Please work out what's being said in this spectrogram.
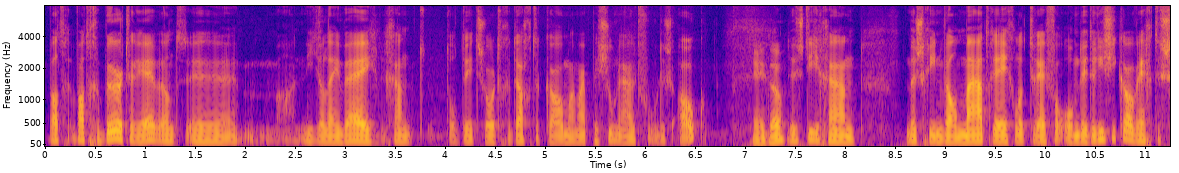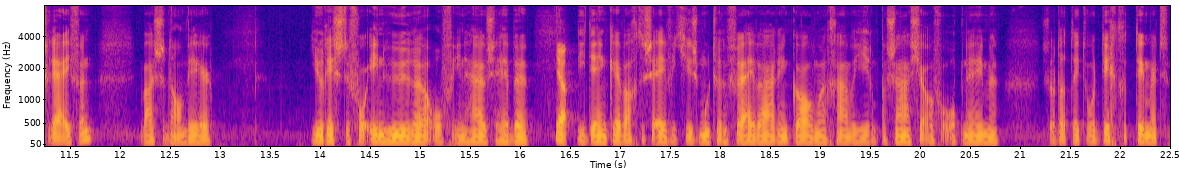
wat, wat gebeurt er? Hè? Want eh, niet alleen wij gaan tot dit soort gedachten komen, maar pensioenuitvoerders ook. Dus die gaan misschien wel maatregelen treffen om dit risico weg te schrijven. Waar ze dan weer juristen voor inhuren of in huis hebben. Ja. Die denken, wacht eens eventjes, moet er een vrijwaring komen? Gaan we hier een passage over opnemen? Zodat dit wordt dichtgetimmerd.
